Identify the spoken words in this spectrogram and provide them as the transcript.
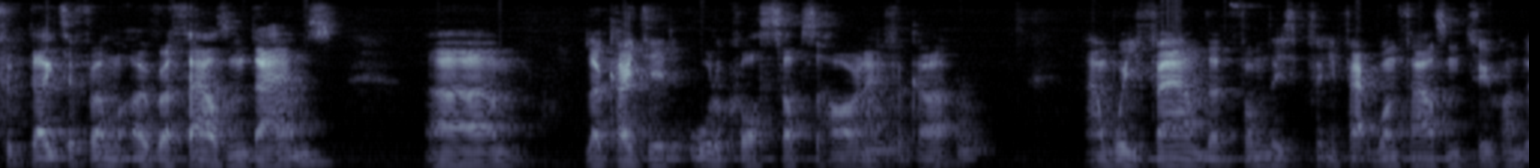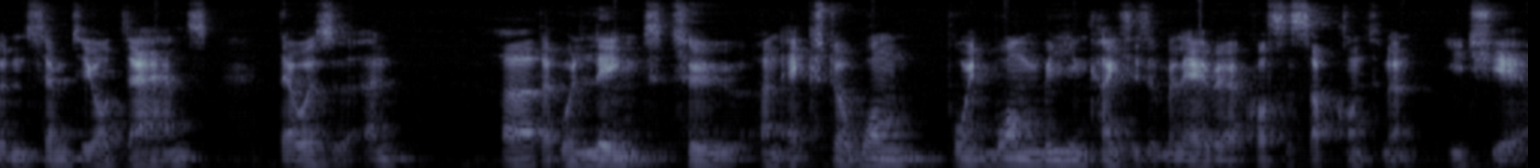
took data from over a thousand dams, um, located all across sub-Saharan Africa, and we found that from these, in fact, 1,270 odd dams, there was an uh, that were linked to an extra 1.1 million cases of malaria across the subcontinent each year.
